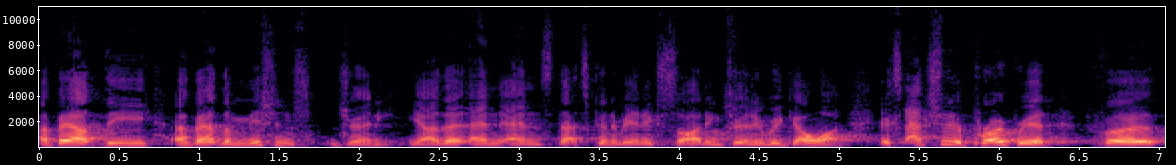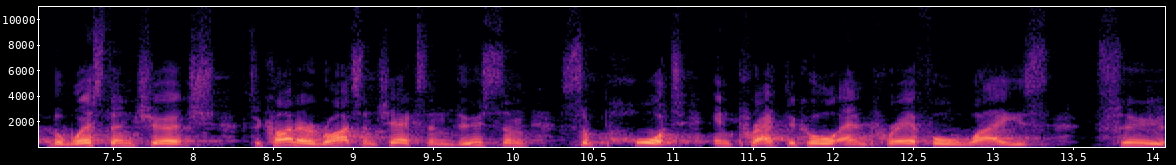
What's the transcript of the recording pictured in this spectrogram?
about the about the missions journey you know that, and and that's going to be an exciting journey we go on it's actually appropriate for the western church to kind of write some checks and do some support in practical and prayerful ways to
